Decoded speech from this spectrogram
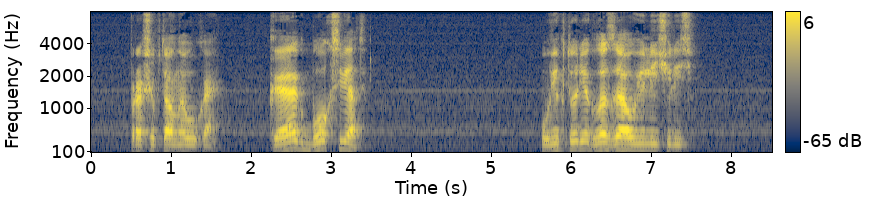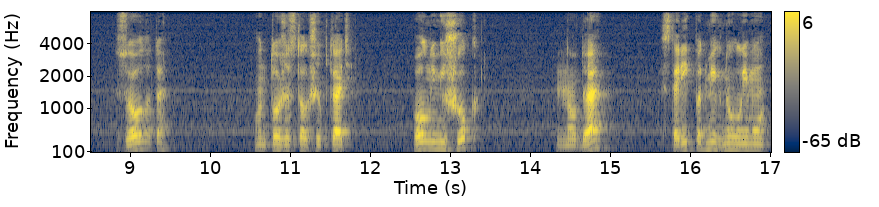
– прошептал на ухо. «Как бог свят!» У Виктория глаза увеличились. «Золото?» Он тоже стал шептать. «Полный мешок?» «Ну да». Старик подмигнул ему.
